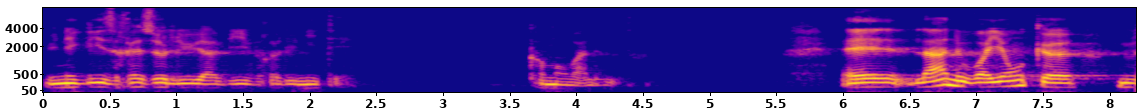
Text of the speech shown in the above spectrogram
Une Église résolue à vivre l'unité. Comment on va le vivre? Et là, nous voyons que nous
